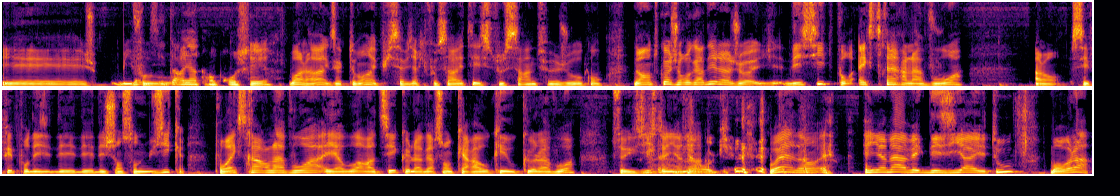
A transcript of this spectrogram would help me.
et je- il Même faut. si t'as rien à te reprocher. Voilà, exactement. Et puis ça veut dire qu'il faut s'arrêter. C'est tout, ça sert à rien de jouer au con. Non, en tout cas, je regardais là, je, des sites pour extraire la voix. Alors, c'est fait pour des, des, des, des chansons de musique. Pour extraire la voix et avoir, tu sais, que la version karaoké ou que la voix, ça existe. Il y en a. Ouais, non. Il y en a avec des IA et tout. Bon, voilà.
